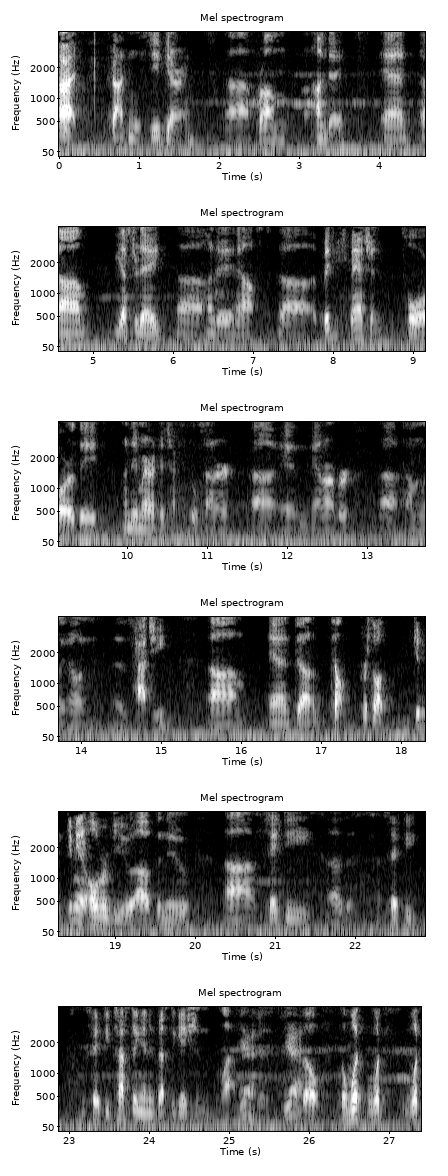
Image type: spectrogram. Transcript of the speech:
All right, talking with Steve Gehring uh, from Hyundai, and um, yesterday uh, Hyundai announced uh, a big expansion for the Hyundai America Technical Center uh, in Ann Arbor, uh, commonly known as HATCI. Um, and uh, tell first of all, give, give me an overview of the new uh, safety uh, the safety safety testing and investigation lab. Yes, yeah. So so what what's what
